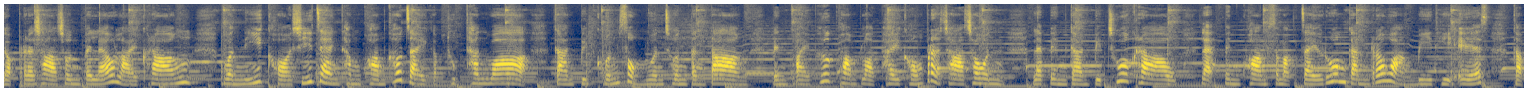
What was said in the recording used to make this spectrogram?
กับประชาชนไปแล้วหลายครั้ง วันนี้ขอชี้แจงทำความเข้าใจกับทุกท่านว่า การปิดขนส่งมวลชนต่างๆ เป็นไปเพื่อความปลอดภัยของประชาชน และเป็นการปิดชั่วคราว และเป็นความสมัครใจร่วมกันระหว่าง BTS กับ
